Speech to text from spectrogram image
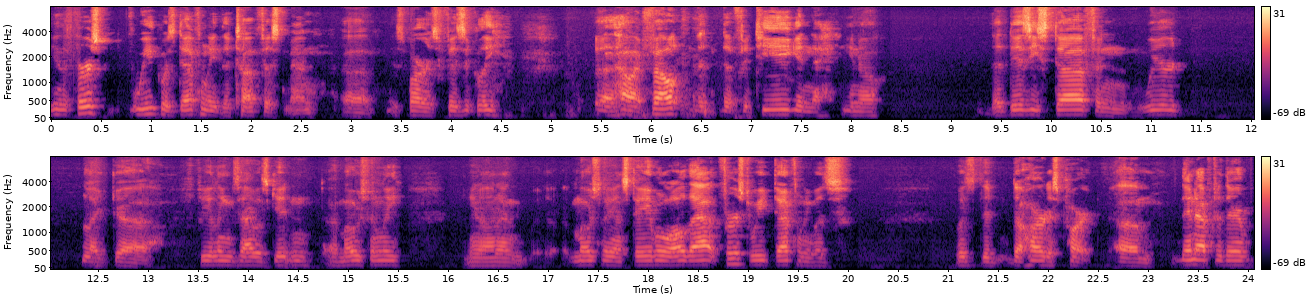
you know, the first week was definitely the toughest, man. Uh, as far as physically, uh, how I felt, the, the fatigue, and the you know, the dizzy stuff, and weird like uh, feelings I was getting emotionally, you know, and I'm emotionally unstable. All that first week definitely was was the the hardest part. Um, then after there,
